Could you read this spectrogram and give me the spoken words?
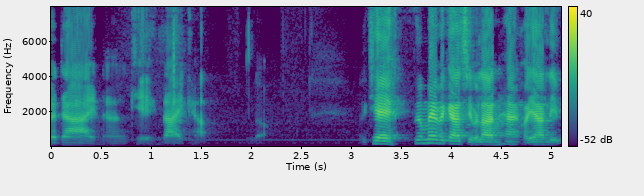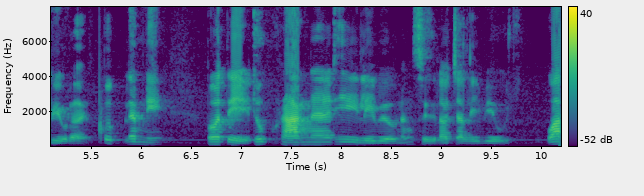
ก็ได้นะโอเคได้ครับโอเค เพื่อไม่ให้เป็นการเสียเวลาฮะขออนุญาตรีวิวเลยปุ๊บเล่มนี้ปกติทุกครั้งนะที่รีวิวหนังสือเราจะรีวิวว่า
